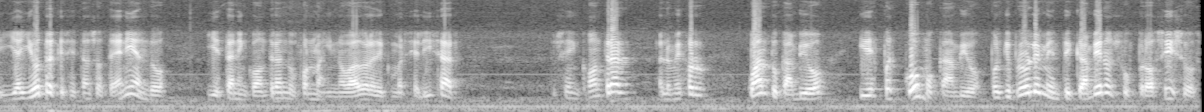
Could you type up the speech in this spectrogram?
Y hay otras que se están sosteniendo y están encontrando formas innovadoras de comercializar. Entonces encontrar a lo mejor cuánto cambió y después cómo cambió, porque probablemente cambiaron sus procesos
